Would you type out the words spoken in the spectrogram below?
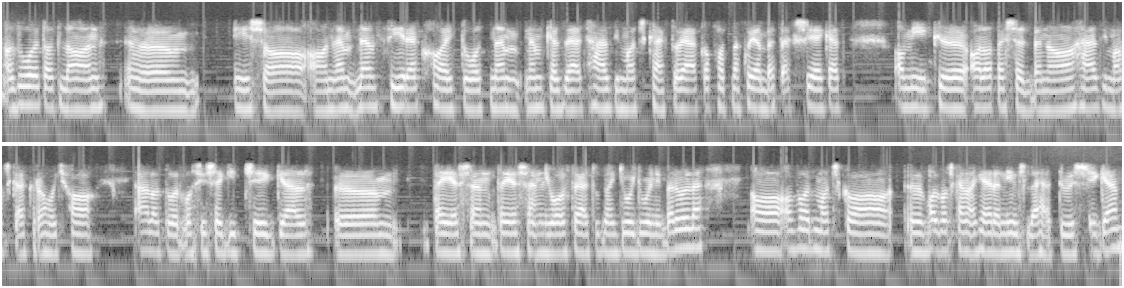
az oltatlan és a, a nem, nem féreghajtott, nem, nem kezelt házi macskáktól elkaphatnak olyan betegségeket, amik alapesetben a házi macskákra, hogyha állatorvosi segítséggel ö, teljesen, teljesen jól fel tudnak gyógyulni belőle. A, a vadmacska, vadmacskának erre nincs lehetősége,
